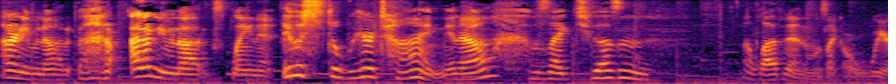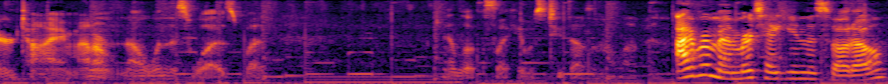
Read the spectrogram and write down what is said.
I don't even know how to, I don't even know how to explain it. It was just a weird time, you know? It was like 2011 was like a weird time. I don't know when this was, but it looks like it was 2011. I remember taking this photo.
